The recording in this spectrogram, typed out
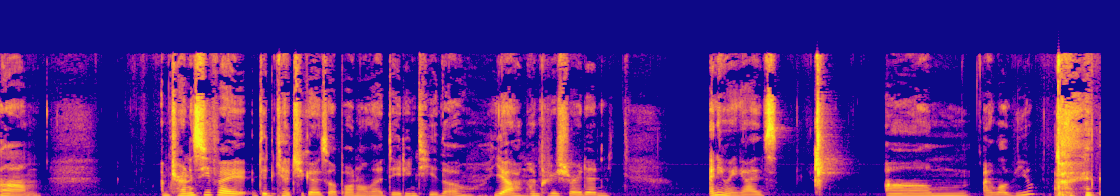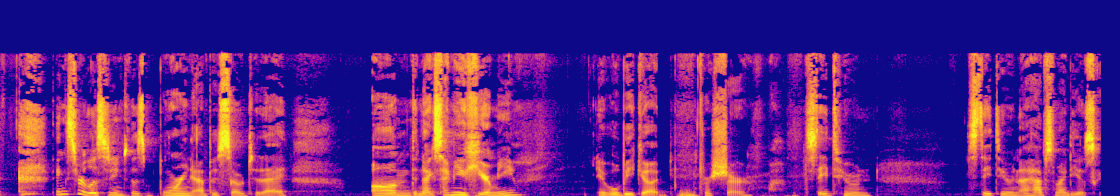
Um I'm trying to see if I did catch you guys up on all that dating tea though. Yeah, I'm pretty sure I did. Anyway, guys, um, I love you. Thanks for listening to this boring episode today. Um, the next time you hear me, it will be good for sure. Stay tuned. Stay tuned. I have some ideas.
